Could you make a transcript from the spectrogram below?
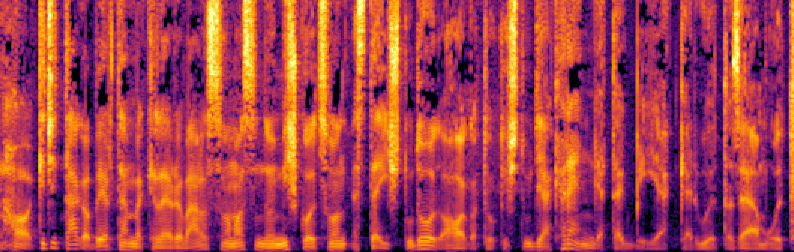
ha kicsit tágabb értelme kell erre válaszolnom, azt mondom, hogy Miskolcon, ezt te is tudod, a hallgatók is tudják, rengeteg bélyek került az elmúlt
